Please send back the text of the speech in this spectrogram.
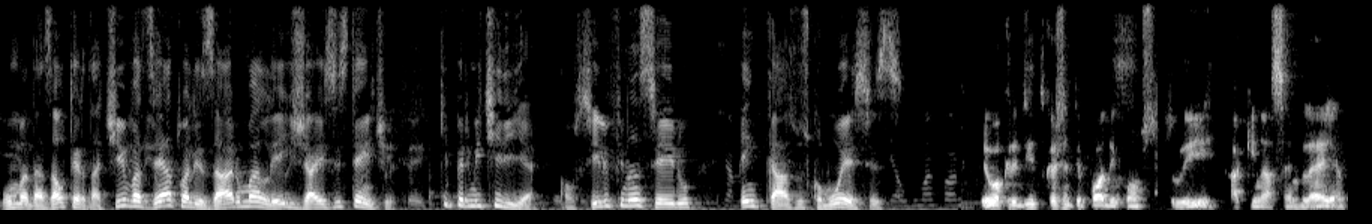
Uma das alternativas é atualizar uma lei já existente, que permitiria auxílio financeiro em casos como esses. Eu acredito que a gente pode construir aqui na Assembleia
